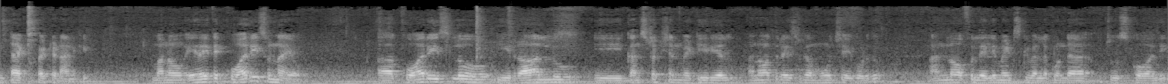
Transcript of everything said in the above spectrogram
ఇంటాక్ట్ పెట్టడానికి. మనం ఏదైతే క్వారీస్ ఉన్నాయో ఆ క్వారీస్లో ఈ రాళ్ళు ఈ కన్స్ట్రక్షన్ మెటీరియల్ అన్ఆథరైజ్డ్గా మూవ్ చేయకూడదు. అన్లాఫుల్ ఎలిమెంట్స్కి వెళ్ళకుండా చూసుకోవాలి.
